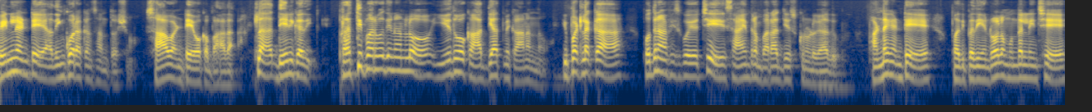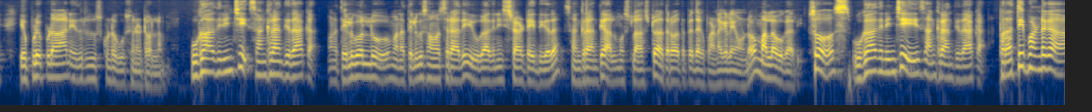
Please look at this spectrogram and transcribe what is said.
పెళ్ళి అంటే అది ఇంకో రకం సంతోషం. సావు అంటే ఒక బాధ. ఇట్లా దేనికది? ప్రతి పర్వదినంలో ఏదో ఒక ఆధ్యాత్మిక ఆనందం. ఇప్పట్లక్క పొద్దున ఆఫీస్కి పోయి వచ్చి సాయంత్రం బరాత్ చేసుకున్నాడు కాదు. పండగ అంటే పది పదిహేను రోజుల ముందల నుంచే ఎప్పుడెప్పుడా అని ఎదురు చూసుకుంటూ కూర్చునేటోళ్ళం. ఉగాది నుంచి సంక్రాంతి దాకా మన తెలుగు వాళ్ళు మన తెలుగు సంవత్సరాది ఉగాది నుంచి స్టార్ట్ అయింది కదా సంక్రాంతి ఆల్మోస్ట్ లాస్ట్ ఆ తర్వాత పెద్దగా పండగలే ఉండవు మళ్ళీ ఉగాది. సో ఉగాది నుంచి సంక్రాంతి దాకా ప్రతి పండగ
